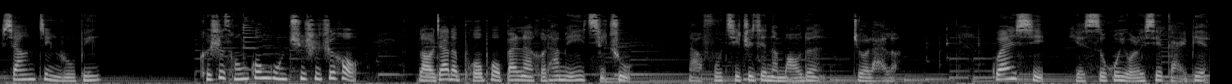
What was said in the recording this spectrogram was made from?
相敬如宾。可是从公公去世之后，老家的婆婆搬来和他们一起住。那夫妻之间的矛盾就来了，关系也似乎有了些改变。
